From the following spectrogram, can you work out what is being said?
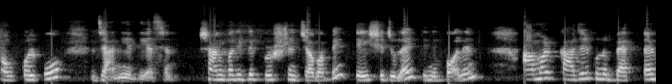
সংকল্প জানিয়ে দিয়েছেন। সাংবাদিকদের প্রশ্নের জবাবে তেইশে জুলাই তিনি বলেন, আমার কাজের কোনো ব্যত্যয়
